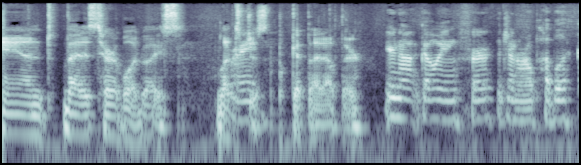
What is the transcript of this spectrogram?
and that is terrible advice. Let's Right. just get that out there. You're not going for the general public.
